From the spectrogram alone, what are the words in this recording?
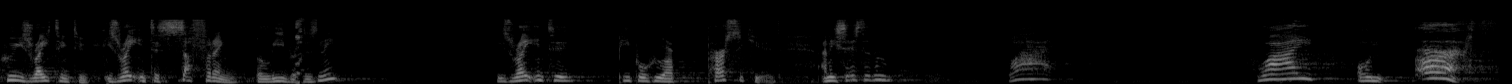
who he's writing to. He's writing to suffering believers, isn't he? He's writing to people who are persecuted. And he says to them, Why? Why on earth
